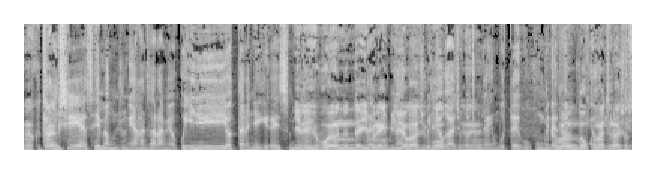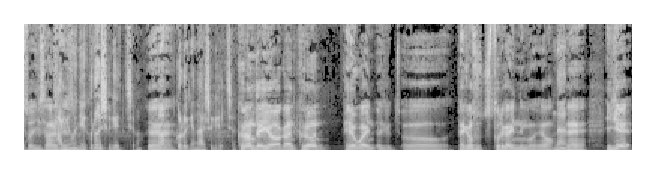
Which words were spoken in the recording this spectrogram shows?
네, 그때 당시에 세 명 중에 한 사람이었고 1위였다는 얘기가 있습니다. 1위 후보였는데 이분에게 네, 밀려가지고. 네, 밀려가지고 예. 총장이 못 되고 국민의당 그분은 노 국회의원이 코멘트를 되죠. 하셨어요, 이 사안에 대해서. 당연히 그러시겠죠. 예. 그러긴 하시겠죠. 그런데 여하간 그런 배우가 있- 어, 배경 스- 스토리가 있는 거예요. 네네. 네. 이게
